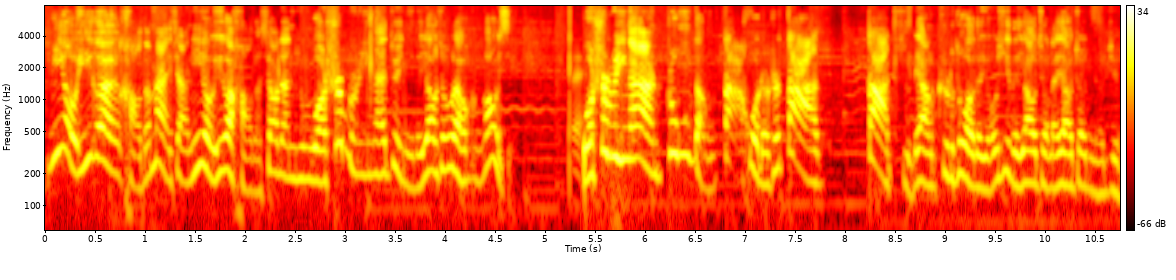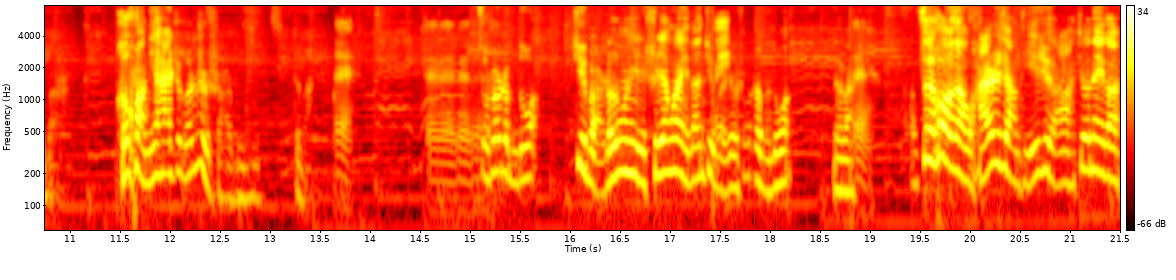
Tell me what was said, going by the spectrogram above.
你有一个好的卖相，你有一个好的销量，你我是不是应该对你的要求要更高一些？我是不是应该按中等大或者是大大体量制作的游戏的要求来要求你的剧本？何况您还是个日式 RPG，对吧？对，对对对对，就说这么多剧本的东西，时间关系，咱剧本就说这么多，对吧？对。最后呢，我还是想提一句啊，就那个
